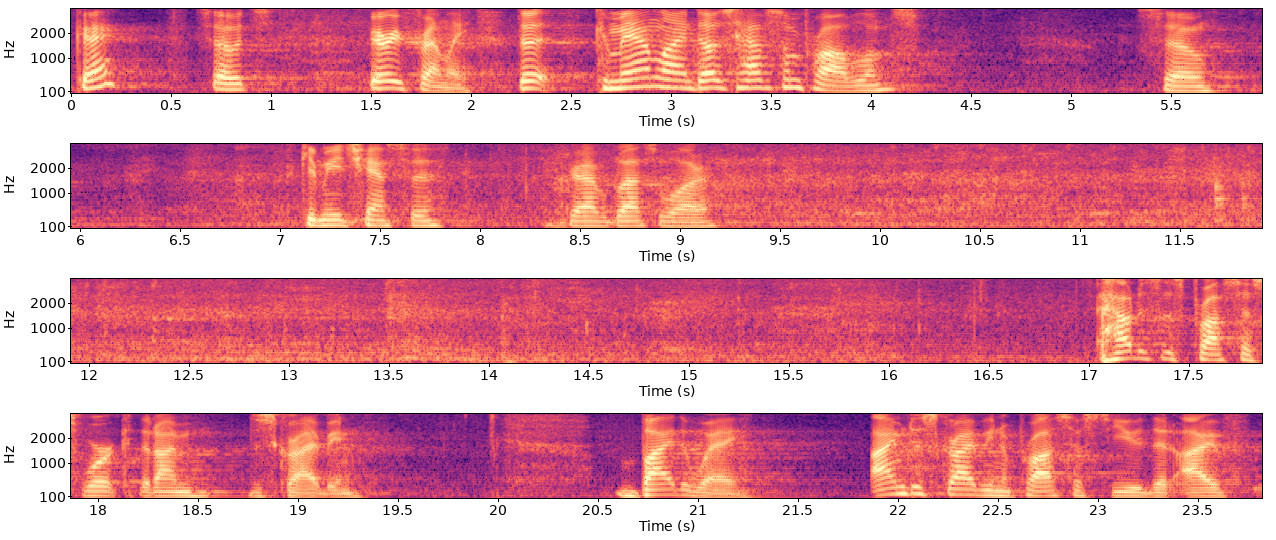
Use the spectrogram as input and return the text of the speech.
Okay? So it's very friendly. The command line does have some problems. So give me a chance to grab a glass of water. How does this process work that I'm describing? By the way, I'm describing a process to you that I've,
